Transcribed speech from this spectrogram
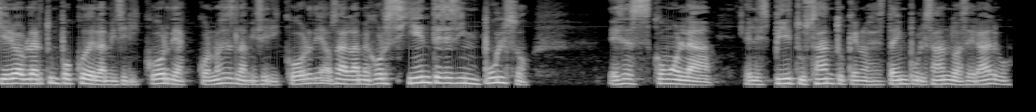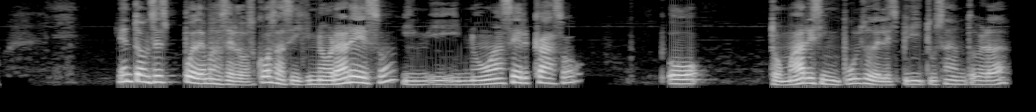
quiero hablarte un poco de la misericordia, ¿conoces la misericordia? O sea, a lo mejor sientes ese impulso. Ese es como la, el Espíritu Santo que nos está impulsando a hacer algo. Entonces podemos hacer dos cosas, ignorar eso y, y no hacer caso o tomar ese impulso del Espíritu Santo, ¿verdad?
